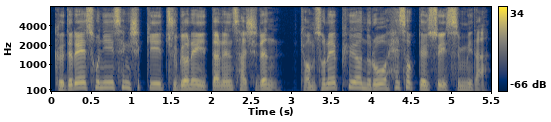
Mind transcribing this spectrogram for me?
그들의 손이 생식기 주변에 있다는 사실은 겸손의 표현으로 해석될 수 있습니다.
